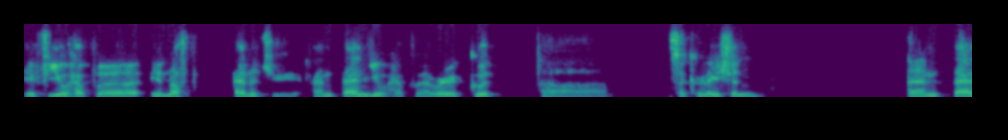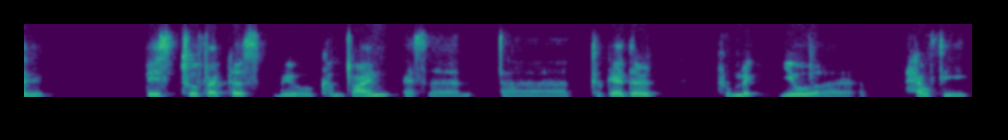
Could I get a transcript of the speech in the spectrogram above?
if you have uh, enough energy and then you have a very good uh, circulation, and then these two factors will combine as a uh, together to make you a healthy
